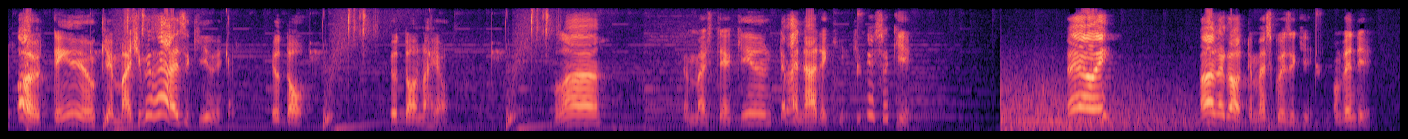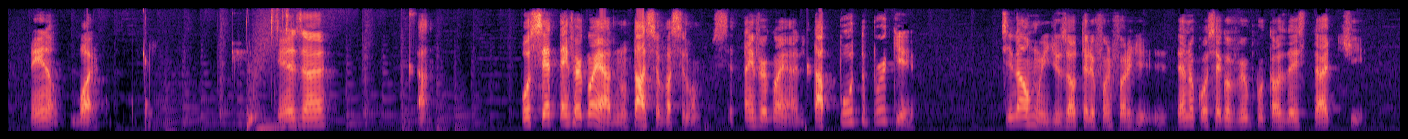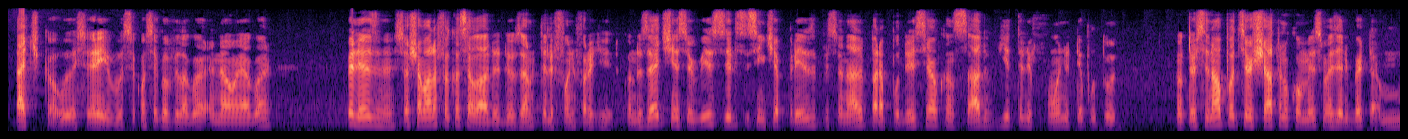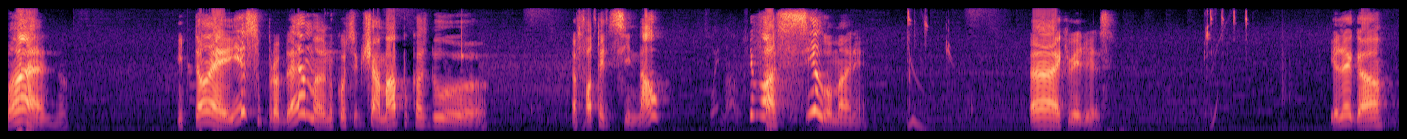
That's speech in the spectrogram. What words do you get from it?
Ó, eu tenho o que? Mais de mil reais aqui, velho. Eu dou. Eu dou, na real. Lá. Mas tem aqui, não tem mais nada aqui. O que é isso aqui? Eu, hein? Ah, legal, tem mais coisa aqui. Vamos vender. Nem não, bora. Beleza. Tá. Você tá envergonhado, não tá, seu vacilão? Você tá envergonhado. Tá puto por quê? Sinal ruim de usar o telefone fora de... Você não consegue ouvir por causa da estática. Peraí, você consegue ouvi-lo agora? Não, é agora? Beleza, sua chamada foi cancelada de usar um telefone fora de rede. Quando Zé tinha serviços, ele se sentia preso e pressionado para poder ser alcançado via telefone o tempo todo. Não ter sinal pode ser chato no começo, mas é libertador. Mano! Então é isso o problema? Eu não consigo chamar por causa do... Da falta de sinal? Que vacilo, mano. Ah, que beleza. Que legal.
